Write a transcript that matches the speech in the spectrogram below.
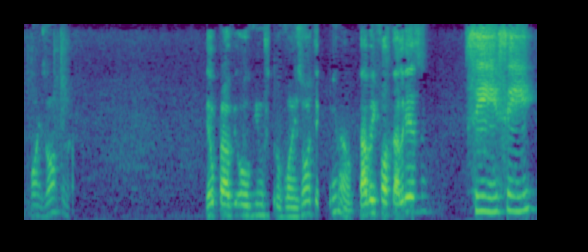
trovões ontem, não. Deu para ouvir uns trovões ontem aqui? Não. Estava em Fortaleza? Sim, sim.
